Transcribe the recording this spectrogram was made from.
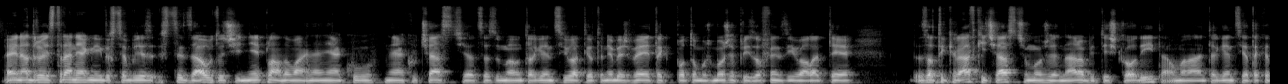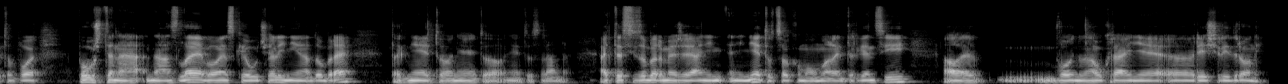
aj na druhej strane, ak niekto ste bude chcieť zautočiť neplánovane na nejakú, nejakú časť cez umelú inteligenciu a ty o to nebudeš vedieť, tak potom už môže prísť ofenzíva, ale tie, za tý krátky čas, čo môže narobiť tie škody, tá umelá inteligencia takéto použité na, na zlé vojenské účely, nie na dobré, tak nie je to, nie je to, nie je to sranda. Aj to si zoberme, že ani, ani nie je to celkom o umelej inteligencii, ale vojnu na Ukrajine e, riešili drony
